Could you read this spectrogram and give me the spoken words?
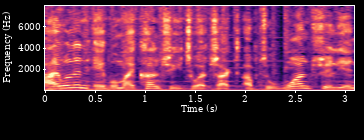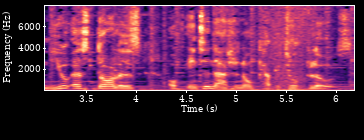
I will enable my country to attract up to 1 trillion US dollars of international capital flows.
